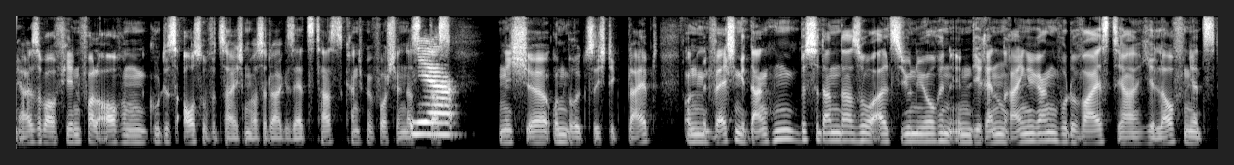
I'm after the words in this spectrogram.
Ja, ist aber auf jeden Fall auch ein gutes Ausrufezeichen, was du da gesetzt hast. Kann ich mir vorstellen, dass ja. das nicht äh, unberücksichtigt bleibt. Und mit welchen Gedanken bist du dann da so als Juniorin in die Rennen reingegangen, wo du weißt, ja, hier laufen jetzt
